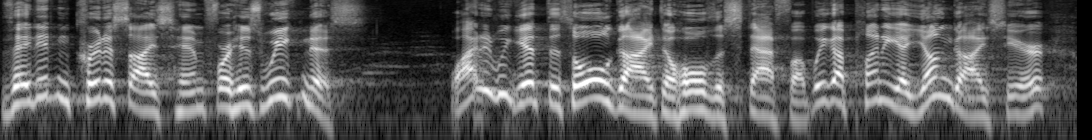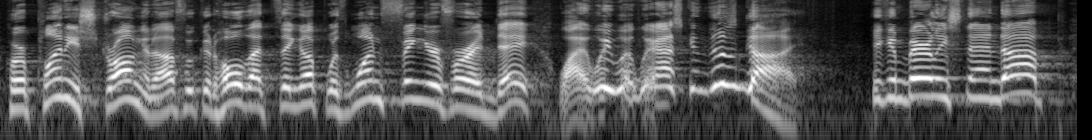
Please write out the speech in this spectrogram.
They didn't criticize him for his weakness. Why did we get this old guy to hold the staff up? We got plenty of young guys here who are plenty strong enough who could hold that thing up with one finger for a day. Why are we, we're asking this guy? He can barely stand up.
